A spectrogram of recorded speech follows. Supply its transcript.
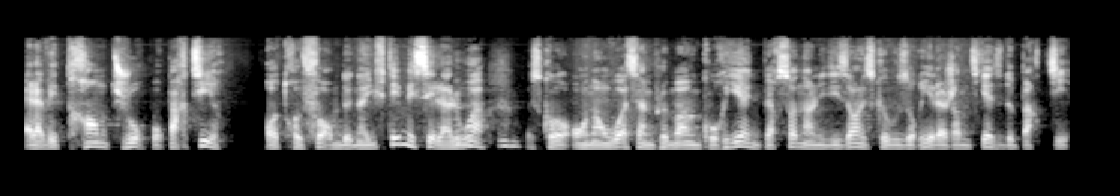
Elle avait 30 jours pour partir. Autre forme de naïveté, mais c'est la loi. Mmh, mmh. Parce qu'on envoie simplement un courrier à une personne en lui disant Est-ce que vous auriez la gentillesse de partir?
